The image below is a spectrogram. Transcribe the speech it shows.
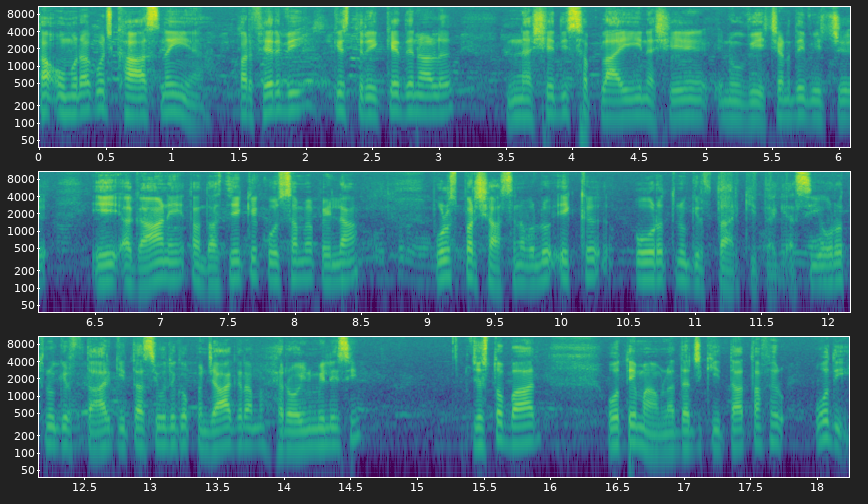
ਤਾਂ ਉਮਰਾਂ ਕੁਝ ਖਾਸ ਨਹੀਂ ਹੈ, ਪਰ ਫਿਰ ਵੀ ਕਿਸ ਤਰੀਕੇ ਦੇ ਨਾਲ ਨਸ਼ੇ ਦੀ ਸਪਲਾਈ, ਨਸ਼ੇ ਨੂੰ ਵੇਚਣ ਦੇ ਵਿੱਚ ਇਹ ਅਗਾਹ ਨੇ। ਤੁਹਾਨੂੰ ਦੱਸ ਦਈਏ ਕਿ ਕੁਝ ਸਮਾਂ ਪਹਿਲਾਂ ਪੁਲਿਸ ਪ੍ਰਸ਼ਾਸਨ ਵੱਲੋਂ ਇੱਕ ਔਰਤ ਨੂੰ ਗ੍ਰਿਫਤਾਰ ਕੀਤਾ ਗਿਆ ਸੀ। ਔਰਤ ਨੂੰ ਗ੍ਰਿਫਤਾਰ ਕੀਤਾ ਸੀ, ਉਹਦੇ ਕੋਲ 50 ਗ੍ਰਾਮ ਹੈਰੋਇਨ ਮਿਲੀ ਸੀ। ਜਿਸ ਤੋਂ ਬਾਅਦ ਉਹ 'ਤੇ ਮਾਮਲਾ ਦਰਜ ਕੀਤਾ ਤਾਂ ਫਿਰ ਉਹਦੀ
